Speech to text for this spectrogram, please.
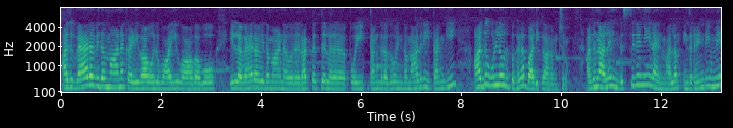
அது வேற விதமான கழிவாக ஒரு வாயுவாகவோ இல்லை வேற விதமான ஒரு ரத்தத்தில் போய் தங்குறதோ இந்த மாதிரி தங்கி அது உள்ளுறுப்புகளை பாதிக்க ஆரம்பிச்சிடும் அதனால இந்த சிறுநீர் அண்ட் மலம் இந்த ரெண்டையுமே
